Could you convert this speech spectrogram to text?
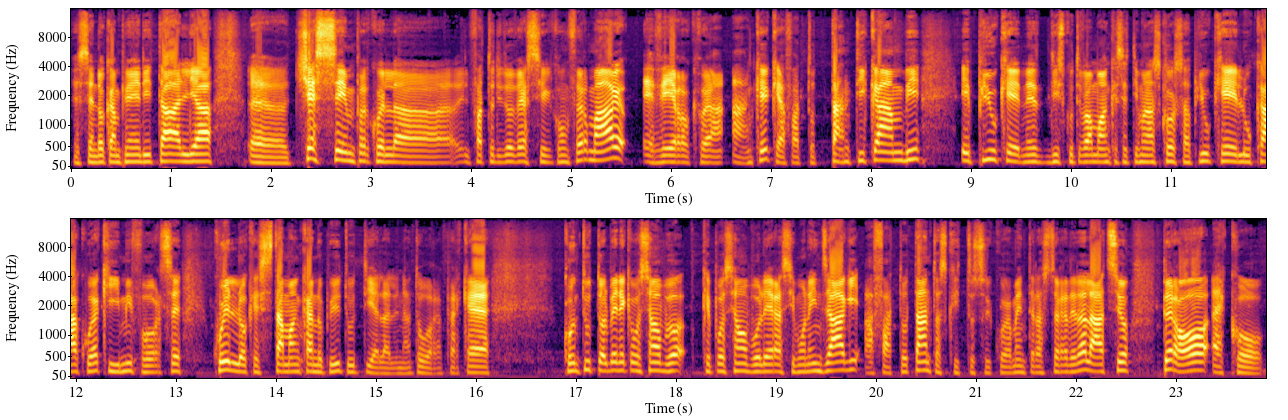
essendo campione d'Italia eh, c'è sempre quella, il fatto di doversi riconfermare, è vero che anche che ha fatto tanti cambi e più che, ne discutevamo anche settimana scorsa, più che Lukaku e Hakimi, forse quello che sta mancando più di tutti è l'allenatore, perché con tutto il bene che possiamo, che possiamo volere a Simone Inzaghi, ha fatto tanto, ha scritto sicuramente la storia della Lazio, però ecco,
